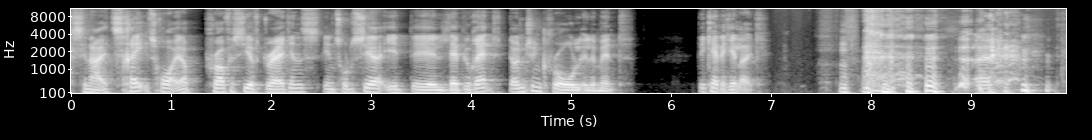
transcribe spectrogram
scenarie 3, tror jeg, Prophecy of Dragons, introducerer et øh, labyrint dungeon crawl element. Det kan det heller ikke.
